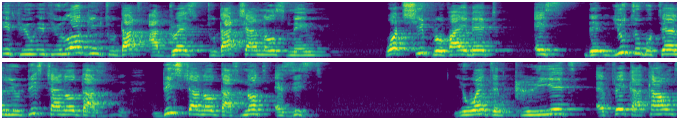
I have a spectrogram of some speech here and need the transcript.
if you if you log into that address to that channel's name, what she provided is the YouTube will tell you this channel does this channel does not exist. You went and create a fake account,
